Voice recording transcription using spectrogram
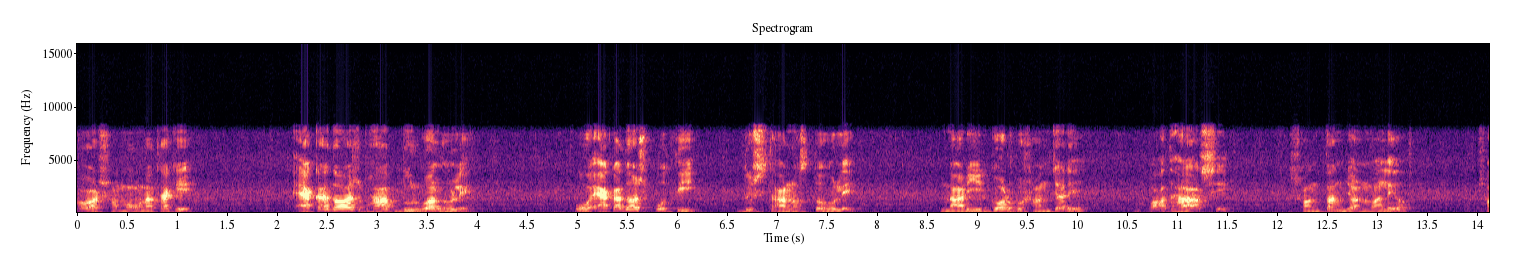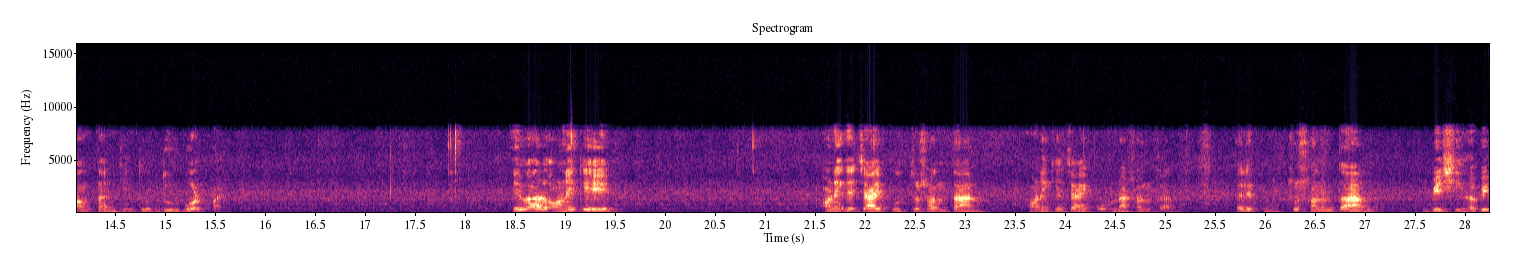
হওয়ার সম্ভাবনা থাকে। একাদশ ভাব দুর্বল হলে ও একাদশ পতি দুস্থানস্থ হলে নারীর গর্ভ সঞ্চারে বাধা আসে। সন্তান জন্মালেও সন্তান কিন্তু দুর্বল হয়। এবার অনেকের অনেকে চায় পুত্র সন্তান, অনেকে চায় কন্যা সন্তান। তাহলে পুত্র সন্তান বেশি হবে,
